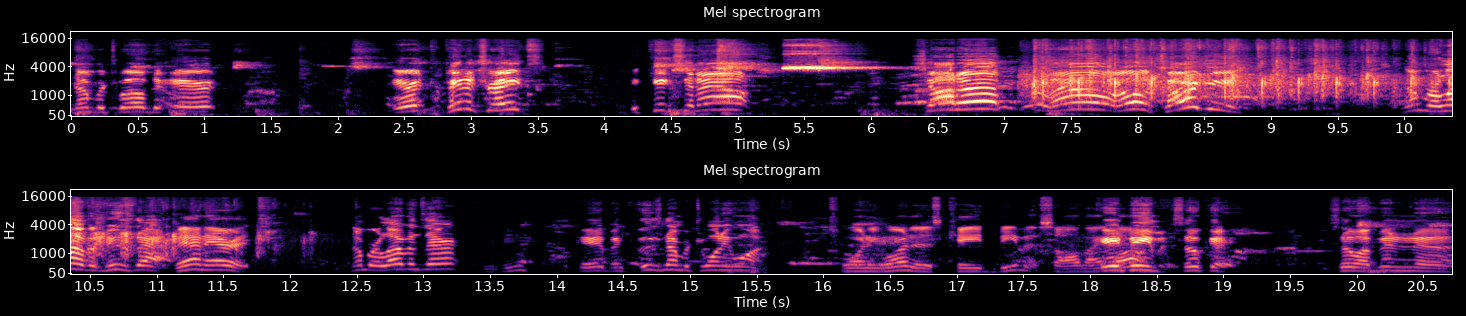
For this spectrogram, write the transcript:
Number 12 to Eric. Eric penetrates. He kicks it out. Shot up. Wow. Oh, charging. Number 11. Who's that? Ben Erich, Number 11's there? mhm. Okay. but Who's number 21? 21 is Cade Bemis all night Gabe long. Bemis. Okay. So I've been uh,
